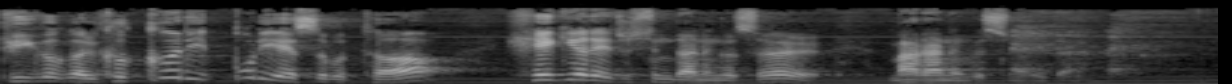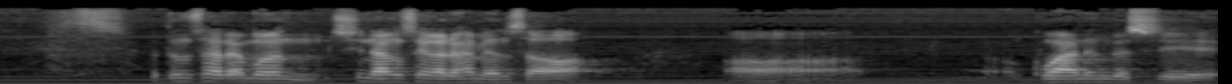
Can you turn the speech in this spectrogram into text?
비극을 그 뿌리, 뿌리에서부터 해결해 주신다는 것을 말하는 것입니다. 어떤 사람은 신앙생활을 하면서 어, 구하는 것이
